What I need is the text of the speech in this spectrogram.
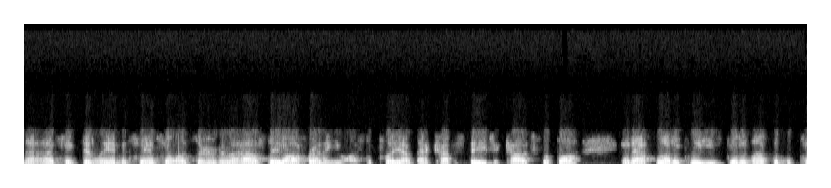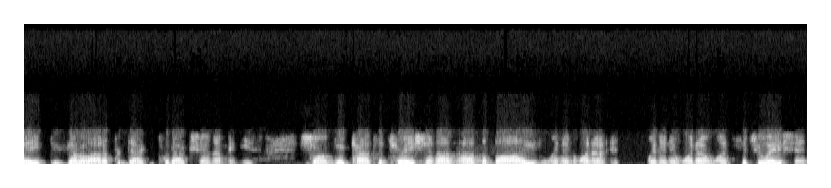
Uh, I think that Landon Sampson wants to earn an Ohio State offer. I think he wants to play on that kind of stage in college football. And athletically, he's good enough. In the tape, he's got a lot of product, production. I mean, he's showing good concentration on, on the ball. He's winning one on, winning in one-on-one situations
